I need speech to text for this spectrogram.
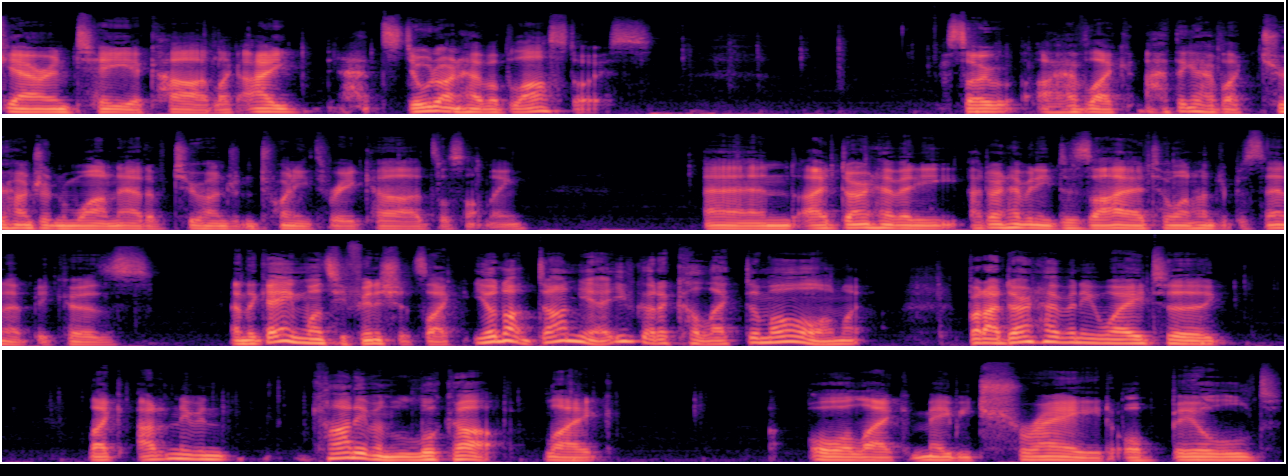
guarantee a card. Like, I still don't have a Blastoise. So I have like I think I have like 201 out of 223 cards or something, and I don't have any I don't have any desire to 100% it because and the game once you finish it's like you're not done yet you've got to collect them all. I'm like, but I don't have any way to like I don't even can't even look up like or like maybe trade or build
